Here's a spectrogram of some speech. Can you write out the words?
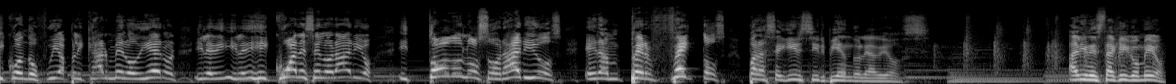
Y cuando fui a aplicar me lo dieron y le, y le dije, ¿cuál es el horario? Y todos los horarios eran perfectos para seguir sirviéndole a Dios. ¿Alguien está aquí conmigo?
